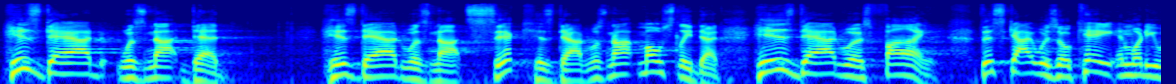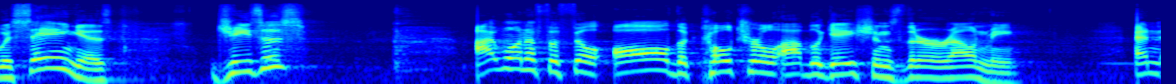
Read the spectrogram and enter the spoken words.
His dad was not dead. His dad was not sick. His dad was not mostly dead. His dad was fine. This guy was okay. And what he was saying is, Jesus, I want to fulfill all the cultural obligations that are around me. And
